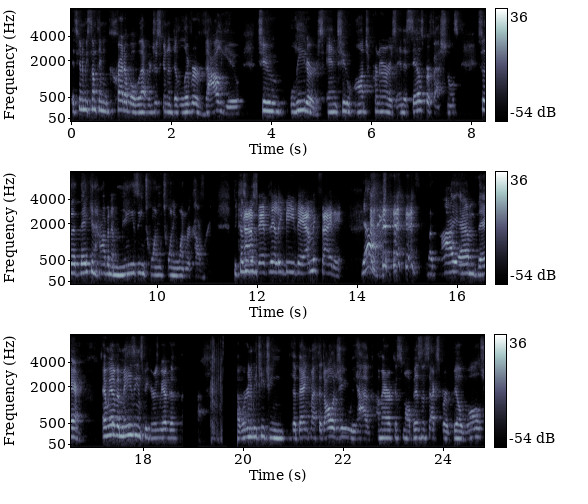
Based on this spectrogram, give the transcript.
It's going to be something incredible that we're just going to deliver value to leaders and to entrepreneurs and to sales professionals so that they can have an amazing 2021 recovery. Because I'll was, definitely be there. I'm excited. Yeah. like I am there. And we have amazing speakers. We have the uh, we're going to be teaching the bank methodology. We have America's small business expert Bill Walsh,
